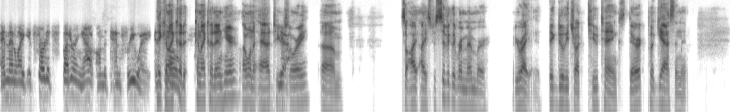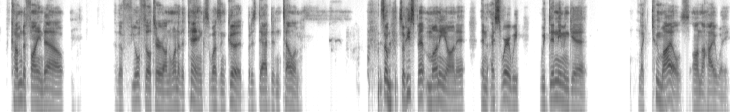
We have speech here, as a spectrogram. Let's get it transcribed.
and then like it started sputtering out on the 10 freeway. And Hey, can I cut can I cut in here? I want to add to your Yeah. story. Um, so I, I specifically remember. You're right. Big dually truck, two tanks. Derek put gas in it. Come to find out, the fuel filter on one of the tanks wasn't good, but his dad didn't tell him. so so he spent money on it, and I swear we we didn't even get like two miles on the highway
